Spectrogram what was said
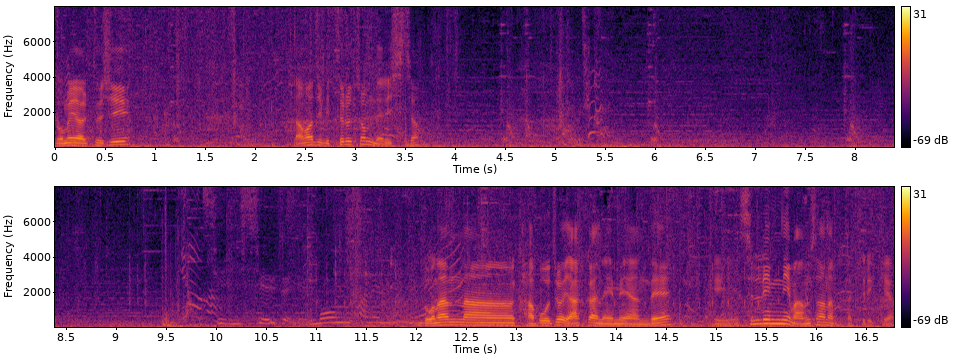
노매 12시 나머지 밑으로 좀 내리시죠. 노난나 가보죠. 약간 애매한데. 오케이. 슬림님 암수 하나 부탁드릴게요.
